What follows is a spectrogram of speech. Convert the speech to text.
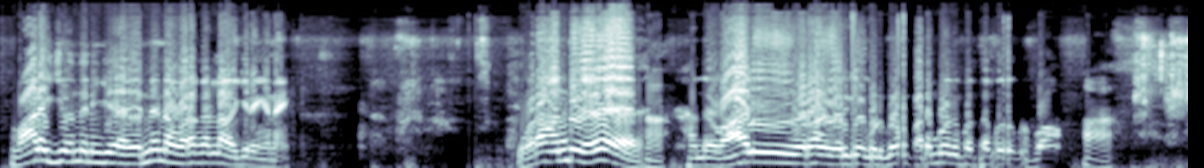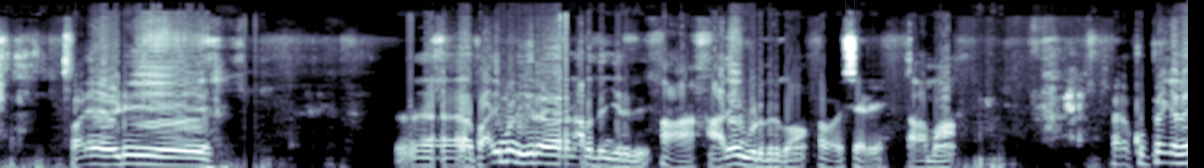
வாழைக்கு வந்து நீங்க என்னென்ன உரங்கள்லாம் வைக்கிறீங்கண்ணே உரம் வந்து. அந்த வாளி உரம் இயற்கை கொடுப்போம் பத்தொன்பது பத்தொன்பது கொடுப்போம். பழையபடி பதிமூணு ஜீரோ நாற்பத்தஞ்சு இருக்கு. அதையும் கொடுத்துருக்கோம். ஓ சரி. ஆமா. வேற குப்பைகள்?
